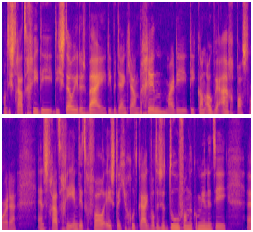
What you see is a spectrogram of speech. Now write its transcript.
Want die strategie die, die stel je dus bij, die bedenk je aan het begin, maar die, die kan ook weer aangepast worden. En strategie in dit geval is dat je goed kijkt, wat is het doel van de community? Uh,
